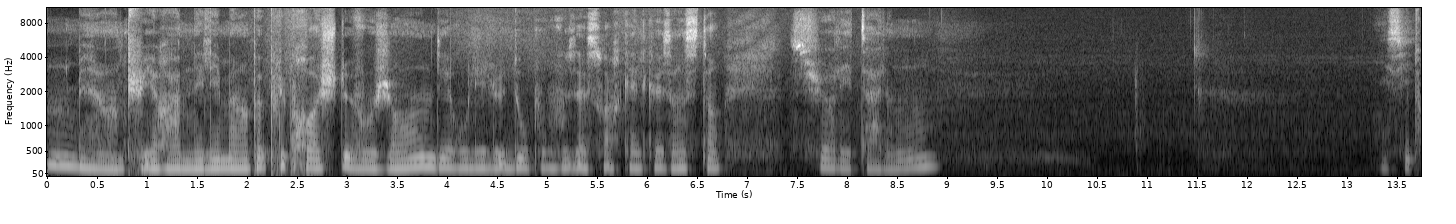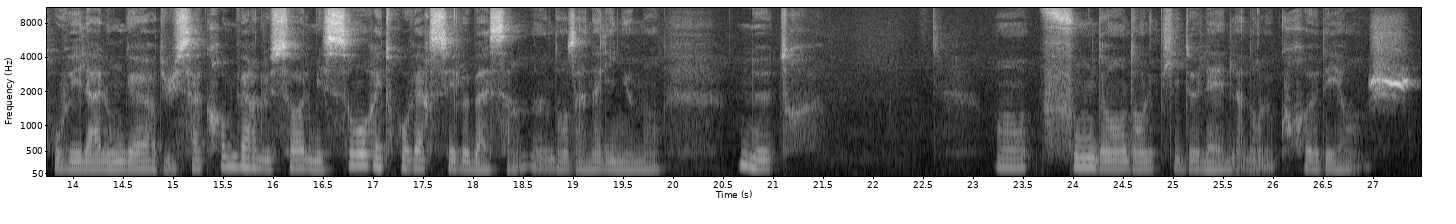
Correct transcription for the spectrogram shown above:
Bien, puis ramenez les mains un peu plus proches de vos jambes, déroulez le dos pour vous asseoir quelques instants sur les talons. Ici, trouvez la longueur du sacrum vers le sol, mais sans rétroverser le bassin, hein, dans un alignement neutre, en fondant dans le pli de laine, dans le creux des hanches.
